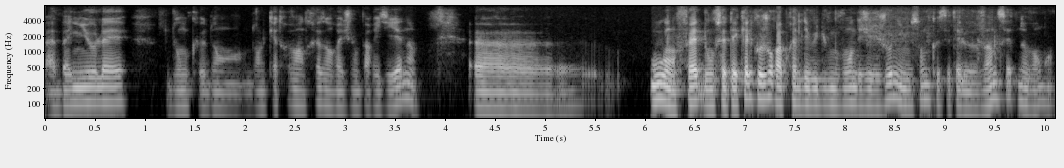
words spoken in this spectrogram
à Bagnolet, donc dans, dans, le 93 en région parisienne, où en fait, donc c'était quelques jours après le début du mouvement des Gilets jaunes, il me semble que c'était le 27 novembre.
